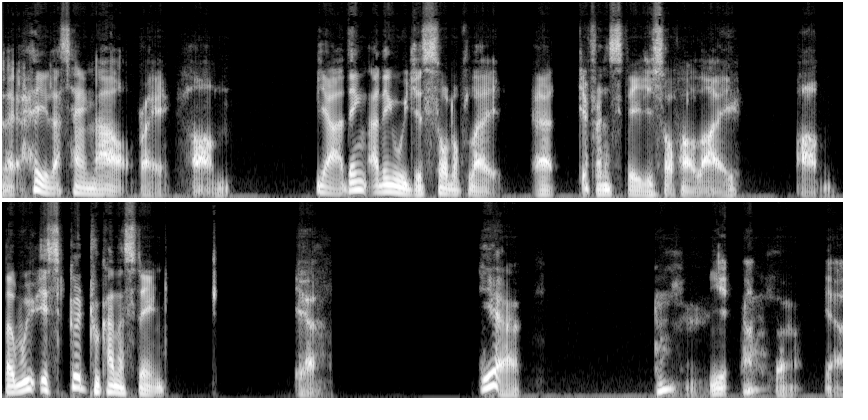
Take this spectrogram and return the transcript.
like hey let's hang out right. Um, yeah, I think I think we just sort of like at different stages of our life. Um, but we it's good to kind of stay. in- yeah. Yeah, I love that. Yeah.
